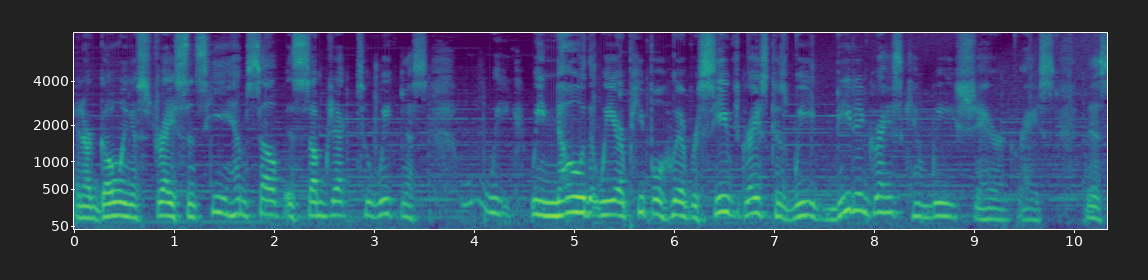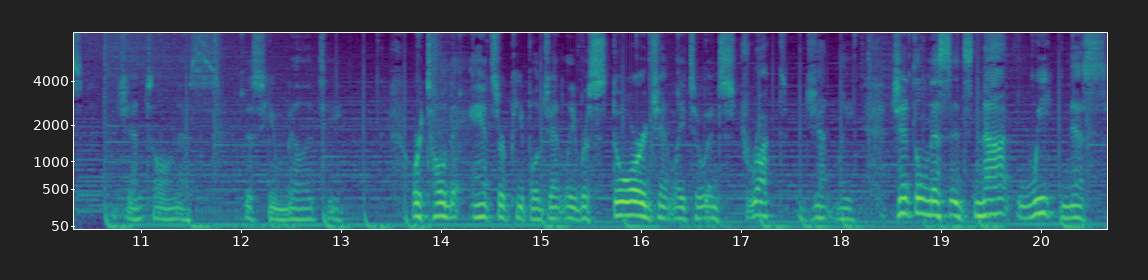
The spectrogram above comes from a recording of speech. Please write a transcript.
and are going astray, since he himself is subject to weakness. We, we know that we are people who have received grace because we needed grace. Can we share grace? This gentleness, this humility. We're told to answer people gently, restore gently, to instruct gently. Gentleness, it's not weakness,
